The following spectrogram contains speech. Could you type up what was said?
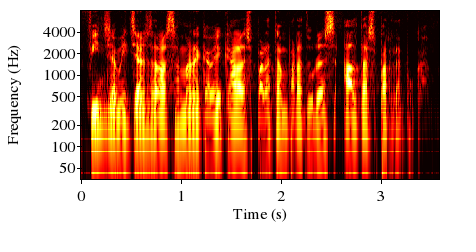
fins a mitjans de la setmana que ve cal esperar temperatures altes per l'època.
